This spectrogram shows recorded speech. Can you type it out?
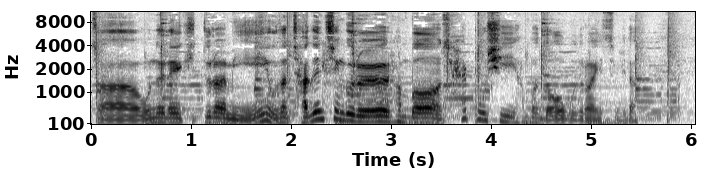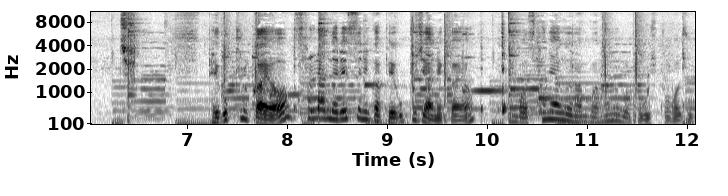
자 오늘의 귀뚜라미. 우선 작은 친구를 한번 살포시 한번 넣어 보도록 하겠습니다. 자, 배고플까요? 산란을 했으니까 배고프지 않을까요? 한번 사냥을 한번 하는 걸 보고 싶어가지고.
